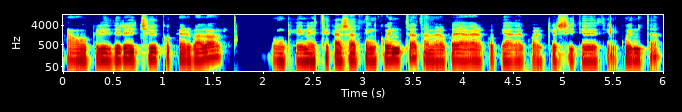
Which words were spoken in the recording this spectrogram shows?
hago clic derecho y copiar valor, aunque en este caso a 50, también lo puede haber copiado de cualquier sitio de 50.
